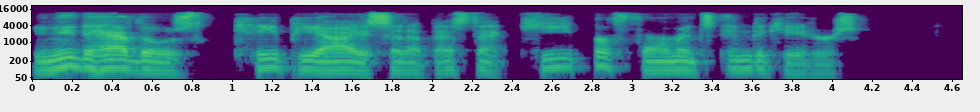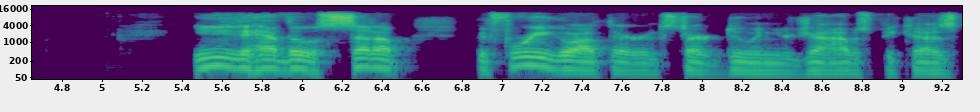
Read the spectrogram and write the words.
you need to have those kpis set up that's that key performance indicators you need to have those set up before you go out there and start doing your jobs because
